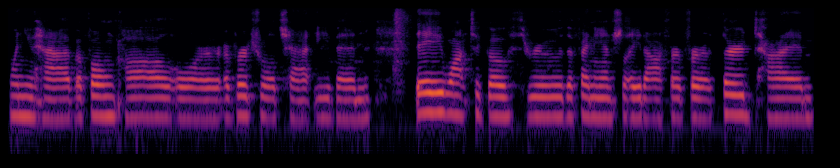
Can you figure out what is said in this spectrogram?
when you have a phone call or a virtual chat, even. They want to go through the financial aid offer for a third time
